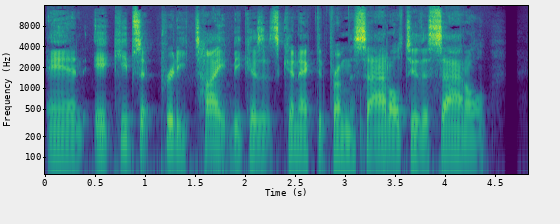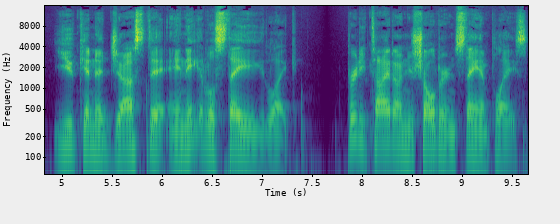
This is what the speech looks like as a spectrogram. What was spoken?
and it keeps it pretty tight because it's connected from the saddle to the saddle. You can adjust it, and it'll stay like pretty tight on your shoulder and stay in place.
